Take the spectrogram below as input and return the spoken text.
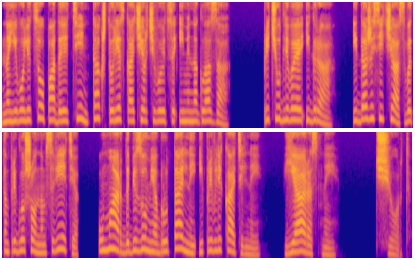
На его лицо падает тень так, что резко очерчиваются именно глаза. Причудливая игра. И даже сейчас, в этом приглушенном свете, Умар до безумия брутальный и привлекательный, яростный. Черт,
